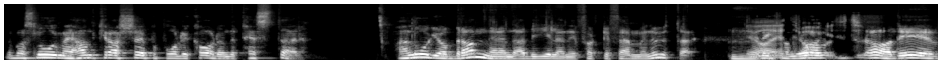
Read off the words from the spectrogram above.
det bara slog mig, han kraschade på Paul Ricard under tester. Han låg ju och brann i den där bilen i 45 minuter. Mm. Ja, det är Liksom, tragiskt. Ja, det är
